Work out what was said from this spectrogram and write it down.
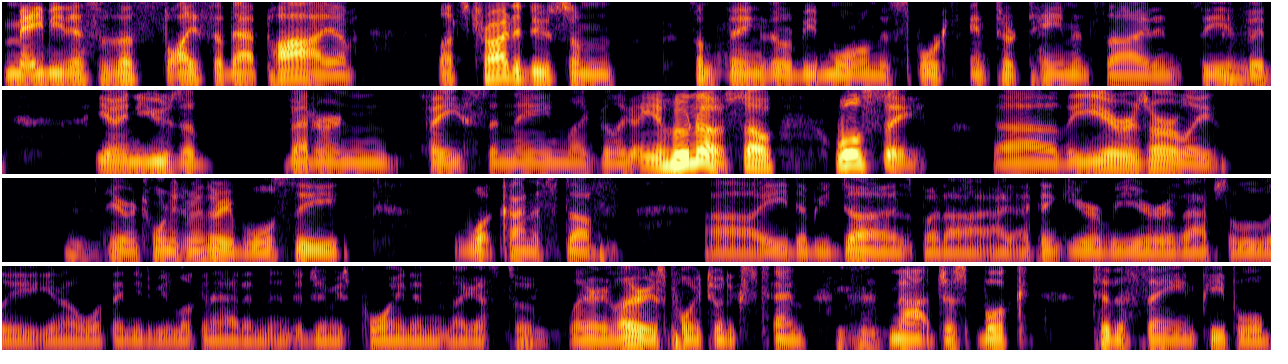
Maybe this is a slice of that pie of let's try to do some some things that would be more on the sports entertainment side and see if Mhm. it you know and use a veteran face and name like Billy. You know, who knows? So we'll see. Uh, the year is early Mhm. here in 2023, but we'll see what kind of stuff uh, AEW does. But uh, I, I think year over year is absolutely you know what they need to be looking at. And, and to Jimmy's point, and I guess to Mhm. Larry Larry's point to an extent, Mhm. not just book to the same people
